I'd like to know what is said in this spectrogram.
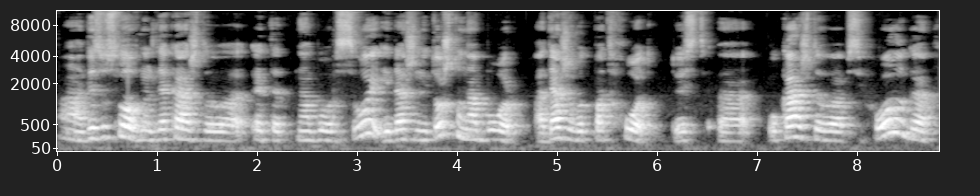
А, безусловно, для каждого этот набор свой, и даже не то, что набор, а даже вот подход. То есть э, у каждого психолога,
